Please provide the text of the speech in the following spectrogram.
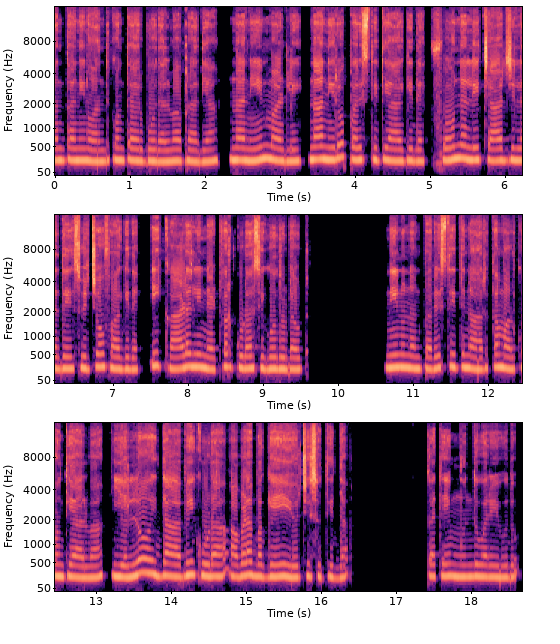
ಅಂತ ನೀನು ಅಂದ್ಕೊಂತಾ ಇರ್ಬೋದಲ್ವಾ ಪ್ರಾದ್ಯ? ನಾನೇನ್ ಮಾಡ್ಲಿ? ನಾನಿರೋ ಪರಿಸ್ಥಿತಿ ಆಗಿದೆ. ಫೋನಲ್ಲಿ ಚಾರ್ಜ್ ಇಲ್ಲದೆ ಸ್ವಿಚ್ ಆಫ್ ಆಗಿದೆ. ಈ ಕಾಡಲ್ಲಿ ನೆಟ್ವರ್ಕ್ ಕೂಡ ಸಿಗೋದು ಡೌಟ್. ನೀನು ನನ್ನ ಪರಿಸ್ಥಿತಿನ ಅರ್ಥ ಮಾಡ್ಕೊಂತೀಯ ಅಲ್ವಾ? ಎಲ್ಲೋ ಇದ್ದ ಅಭಿ ಕೂಡ ಅವಳ ಬಗ್ಗೆಯೇ ಯೋಚಿಸುತ್ತಿದ್ದ. ಕತೆ ಮುಂದುವರಿಯುವುದು.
